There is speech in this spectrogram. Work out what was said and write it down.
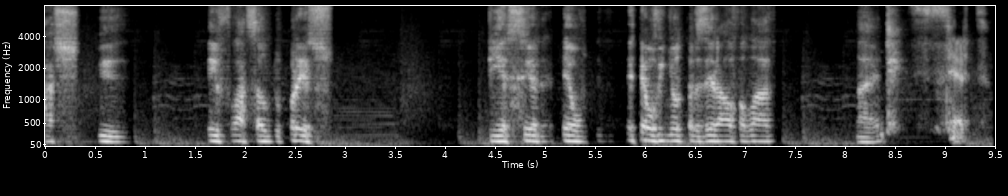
Acho que a inflação do preço devia ser até o, até o vinho trazer alvalado. Não é? Certo.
